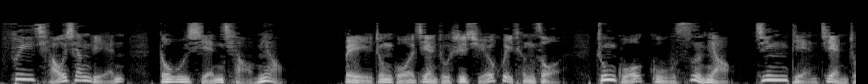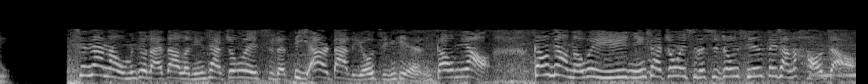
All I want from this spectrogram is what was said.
飞桥相连，勾弦巧妙，被中国建筑师学会称作“中国古寺庙经典建筑”。现在呢，我们就来到了宁夏中卫市的第二大旅游景点高庙。高庙呢，位于宁夏中卫市的市中心，非常的好找。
